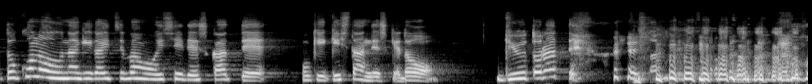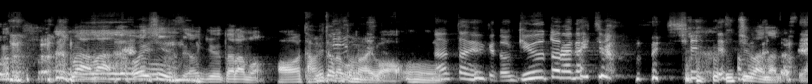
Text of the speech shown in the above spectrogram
ー、どこのうなぎが一番美味しいですかってお聞きしたんですけど、牛トラって言われたんですよ。まあまあ、美味しいですよ、牛トラも。ああ、食べたことないわ。うんなったんですけど、牛トラが一番美味しいって 一番なんですよ。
